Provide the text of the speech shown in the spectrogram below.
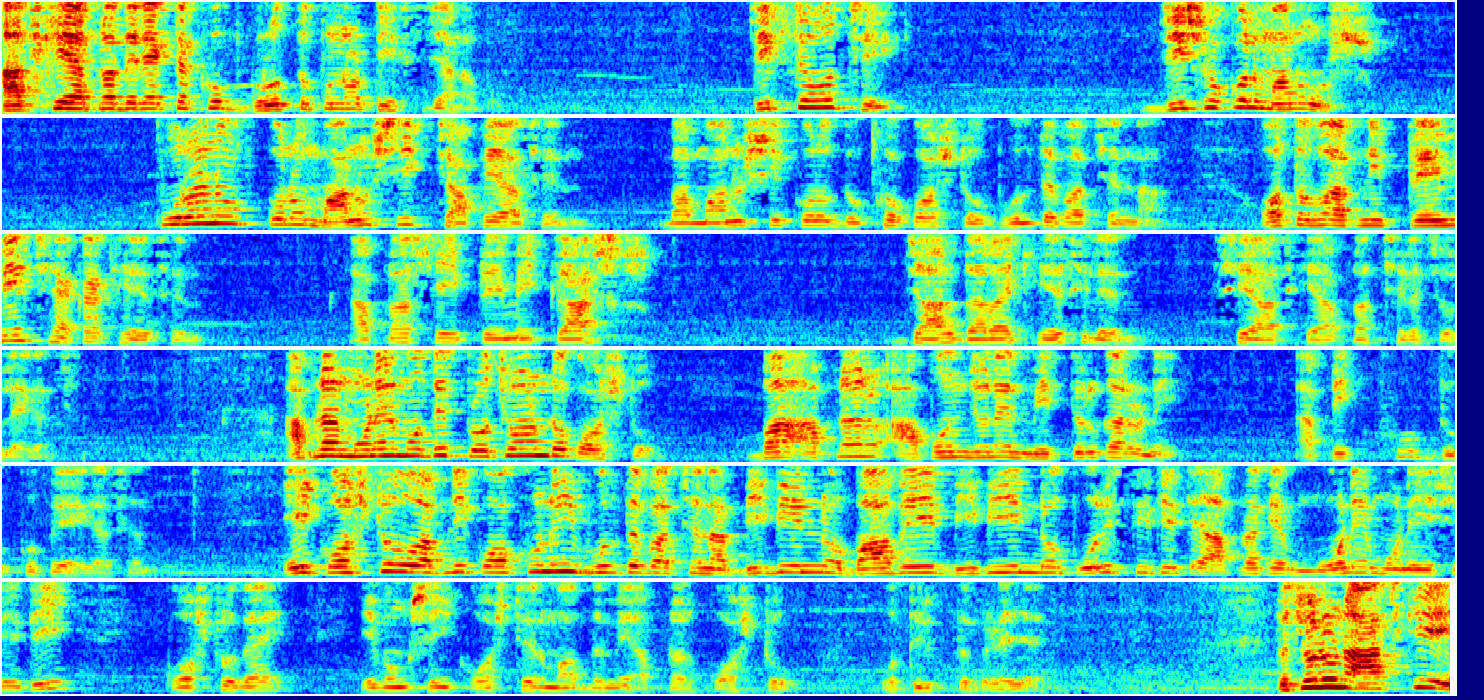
আজকে আপনাদের একটা খুব গুরুত্বপূর্ণ টিপস জানাব। টিপসটা হচ্ছে, যে সকল মানুষ পুরানো কোনো মানসিক চাপে আছেন বা মানসিক কোনো দুঃখ, কষ্ট ভুলতে পারছেন না, অথবা আপনি প্রেমে ছ্যাঁকা খেয়েছেন, আপনার সেই প্রেমে ক্রাশ যার দ্বারায় খেয়েছিলেন, সে আজকে আপনার ছেড়ে চলে গেছে। আপনার মনের মধ্যে প্রচণ্ড কষ্ট বা আপনার আপনজনের মৃত্যুর কারণে আপনি খুব দুঃখ পেয়ে গেছেন। এই কষ্ট আপনি কখনোই ভুলতে পারছেন না। বিভিন্ন ভাবে, বিভিন্ন পরিস্থিতিতে আপনাকে মনে মনে সেটি কষ্ট দেয় এবং সেই কষ্টের মাধ্যমে আপনার কষ্ট অতিরিক্ত বেড়ে যায়। তো চলুন আজকে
